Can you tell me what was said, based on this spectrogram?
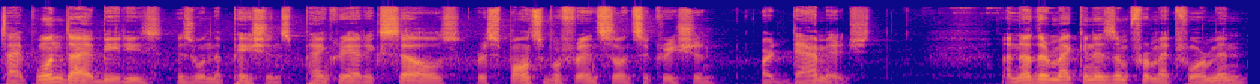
Type 1 diabetes is when the patient's pancreatic cells responsible for insulin secretion are damaged. Another mechanism for metformin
